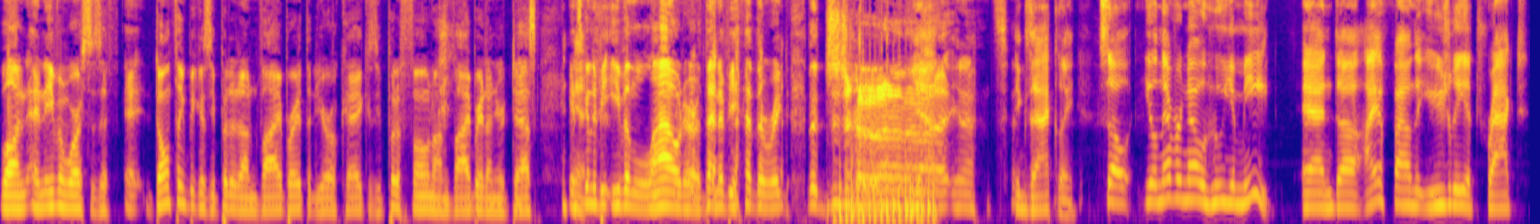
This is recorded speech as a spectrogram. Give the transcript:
Well, and, and even worse is if eh, don't think because you put it on vibrate that you're okay because you put a phone on vibrate on your desk, it's Yeah. going to be even louder than if you had the ring. The Yeah. you know. Exactly. So you'll never know who you meet, and uh, I have found that you usually attract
